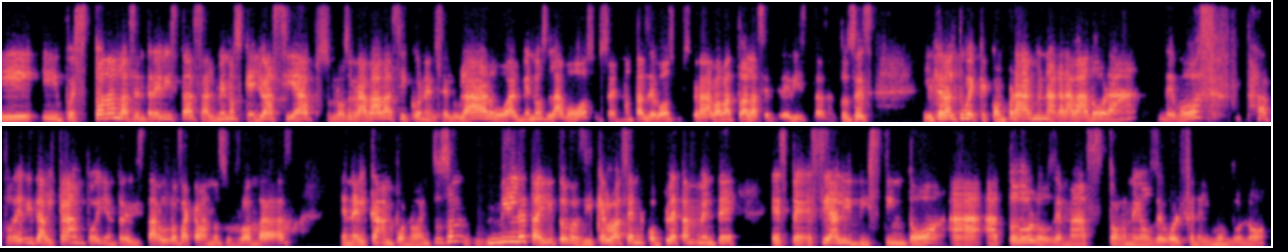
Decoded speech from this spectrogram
Y, y, pues todas las entrevistas, al menos que yo hacía, pues los grababa así con el celular o al menos la voz, o sea, notas de voz, pues grababa todas las entrevistas. Entonces, literal tuve que comprarme una grabadora de voz para poder ir al campo y entrevistarlos acabando sus rondas en el campo, ¿no? Entonces son mil detallitos así que lo hacen completamente especial y distinto a, a, todos los demás torneos de golf en el mundo, ¿no?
